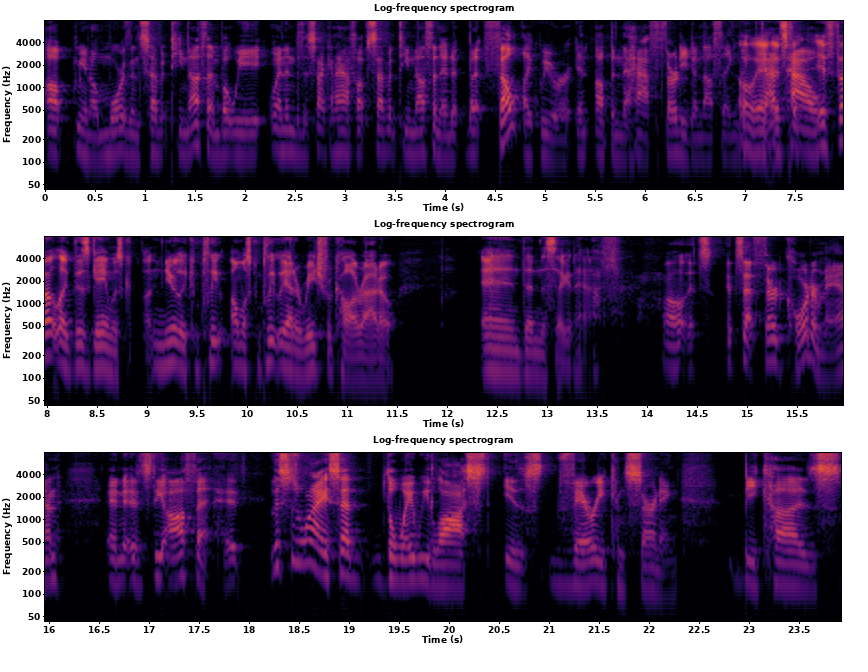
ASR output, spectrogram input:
up, you know, more than seventeen nothing. But we went into the second half up seventeen nothing, and it but it felt like we were in, up in the half thirty to nothing. Like, Oh yeah, that's it, how it felt like this game was nearly complete, almost completely out of reach for Colorado. And then the second half. Well, it's it's that third quarter, man, and it's the offense. It, this is why I said the way we lost is very concerning, because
